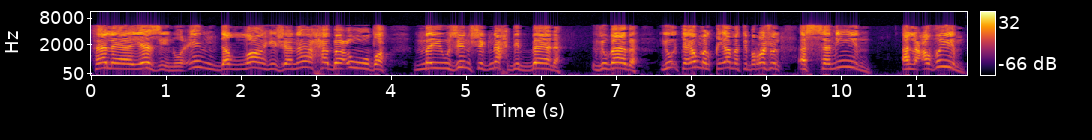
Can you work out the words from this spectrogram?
فلا يزن عند الله جناح بعوضة ما يوزنش جناح دبانة ذبابة. يؤتى يوم القيامة بالرجل السمين العظيم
